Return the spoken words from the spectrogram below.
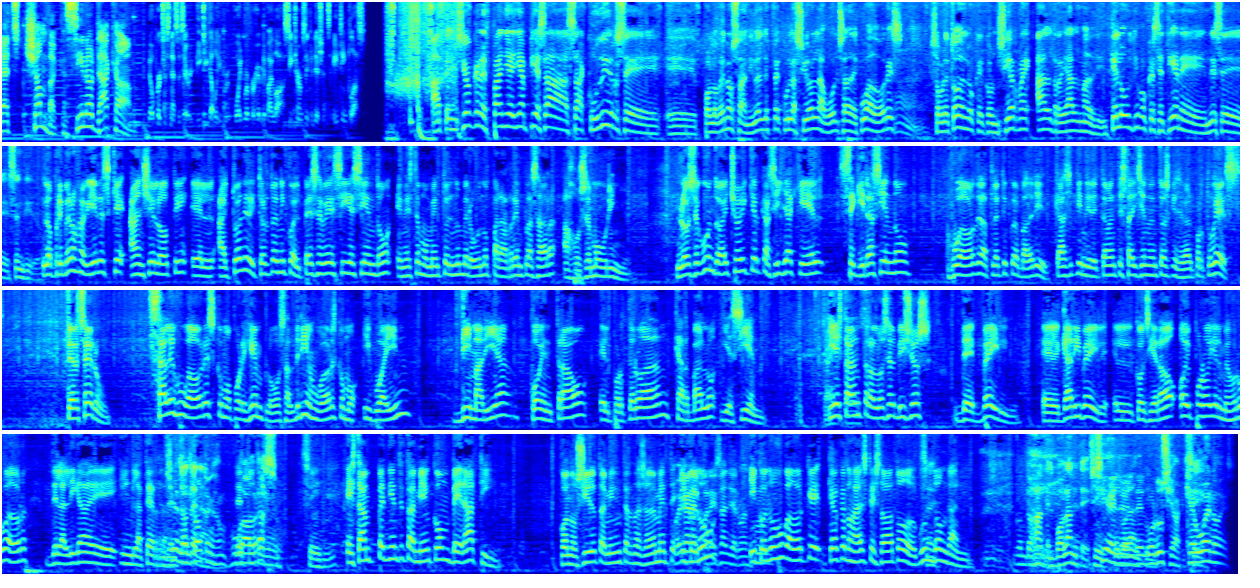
That's chumbacasino.com. No purchase necessary. BGW. Void were prohibited by law. See terms and conditions. 18 plus. Atención que en España ya empieza a sacudirse, eh, por lo menos a nivel de especulación, la bolsa de jugadores, sobre todo en lo que concierne al Real Madrid. ¿Qué es lo último que se tiene en ese sentido? Lo primero, Javier, es que Ancelotti, el actual director técnico del PSV, sigue siendo en este momento el número uno para reemplazar a José Mourinho. Lo segundo, ha hecho Iker Casilla que él seguirá siendo jugador del Atlético de Madrid. Casi que indirectamente está diciendo entonces que se va el portugués. Tercero, salen jugadores como, por ejemplo, o saldrían jugadores como Higuaín, Di María, Coentrao, el portero Adán, Carvalho y Essien. Y están tras los servicios de Bale, el Gary Bale, el considerado hoy por hoy el mejor jugador de la Liga de Inglaterra. Tottenham. Tottenham. Tottenham, Sí. Están pendientes también con Verati, conocido también internacionalmente, y con, el un, y con un jugador que creo que nos ha descrestado a todos, Gundogan. Gundogan. El volante. Sí, Sí, el, el el volante. del Borussia. Qué Sí. bueno es.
